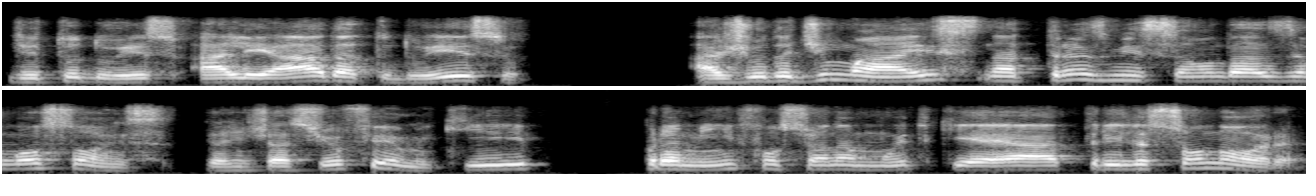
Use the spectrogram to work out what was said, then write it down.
de tudo isso, aliado a tudo isso, ajuda demais na transmissão das emoções. A gente assistiu o filme, que para mim funciona muito, que é a trilha sonora.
